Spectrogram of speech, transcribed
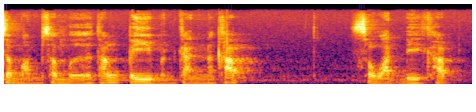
สม่ำเสมอทั้งปีเหมือนกันนะครับ สวัสดีครับ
